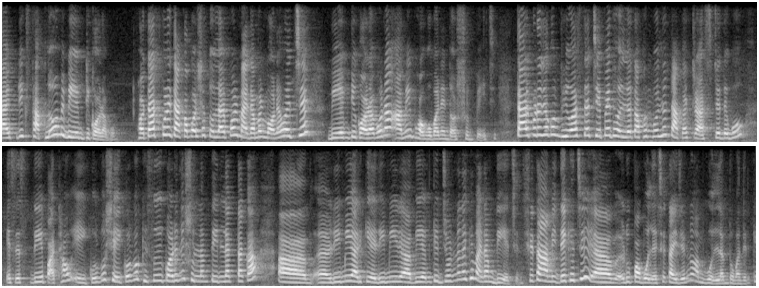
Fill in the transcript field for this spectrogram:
লাইফ রিস্ক থাকলেও আমি বিএমটি করাবো। হঠাৎ করে টাকা পয়সা তোলার পর ম্যাডামের মনে হয়েছে বিএমটি করাবো না, আমি ভগবানের দর্শন পেয়েছি। তারপরে যখন ভিউয়ার্সটা চেপে ধরলো, তখন বলল, টাকা ট্রাস্টে দেবো, এসএস দিয়ে পাঠাও, এই করব, সেই করব, কিছুই করেনি, শুনলাম তিন লাখ টাকা রিমি আর কি রিমির বিএমটির জন্য নাকি ম্যাডাম দিয়েছেন। সেটা আমি দেখেছি রূপা বলেছে, তাই জন্য আমি বললাম তোমাদেরকে।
